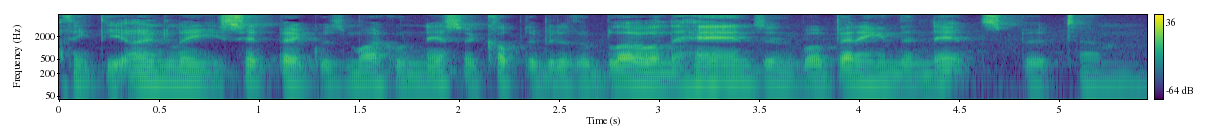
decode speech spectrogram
I think the only setback was Michael Neser copped a bit of a blow on the hands and while batting in the nets, but um,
